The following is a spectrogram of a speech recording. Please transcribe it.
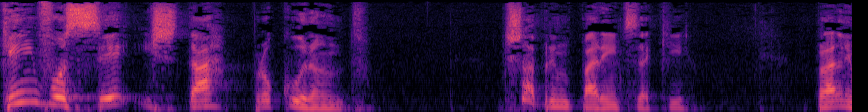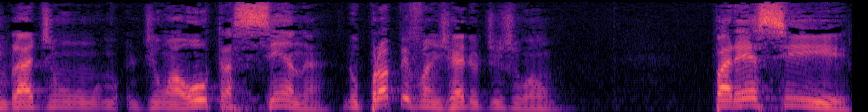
Quem você está procurando? Deixa eu abrir um parênteses aqui, para lembrar de, um, de uma outra cena no próprio Evangelho de João. Parece,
